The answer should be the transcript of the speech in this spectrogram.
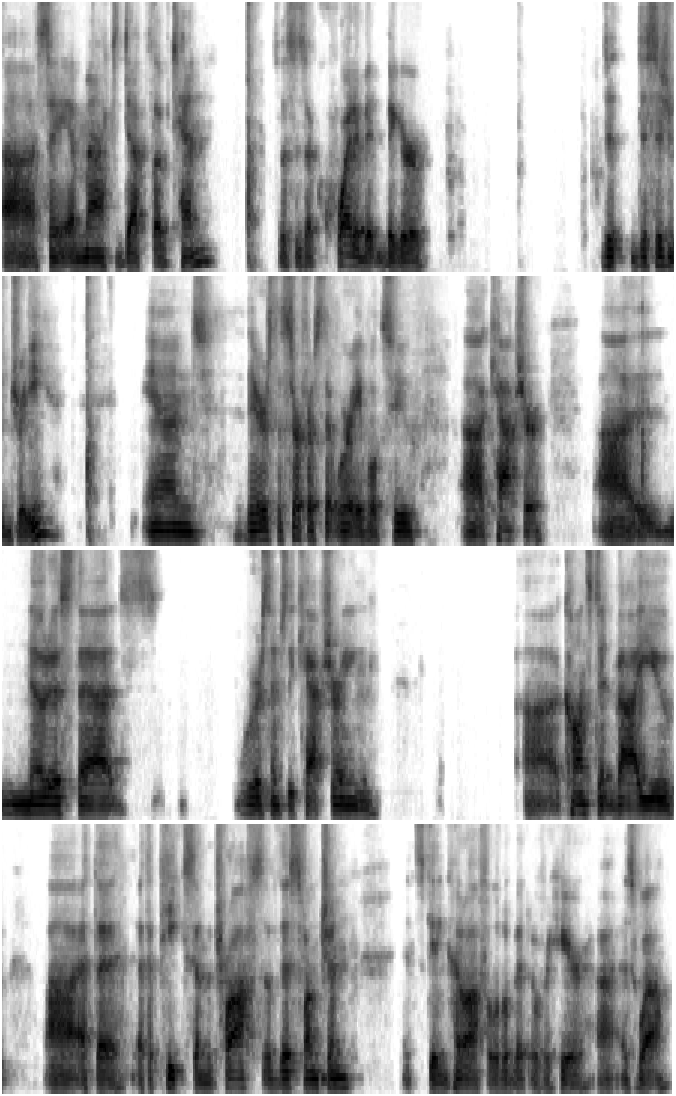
uh, say a max depth of 10. So this is a quite a bit bigger de decision tree. And there's the surface that we're able to uh, capture. Uh, notice that we're essentially capturing uh, constant value uh, at the at the peaks and the troughs of this function. It's getting cut off a little bit over here uh, as well.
